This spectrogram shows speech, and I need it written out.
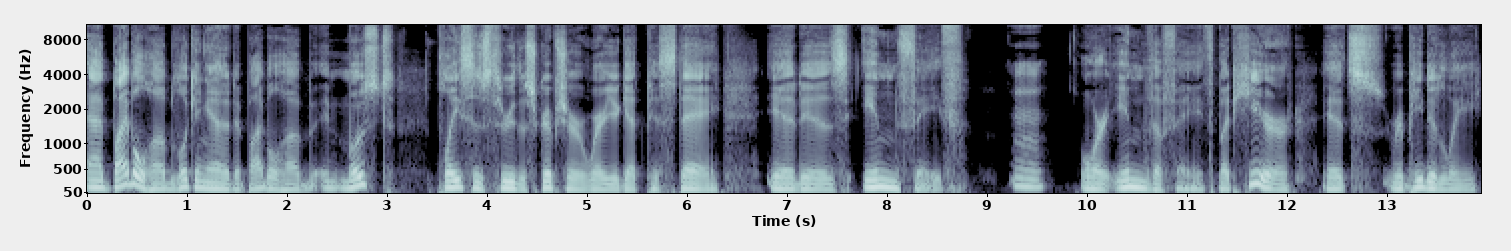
at Bible Hub, looking at it at Bible Hub, most places through the scripture where you get piste, it is in faith hmm or in the faith. But here it's repeatedly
